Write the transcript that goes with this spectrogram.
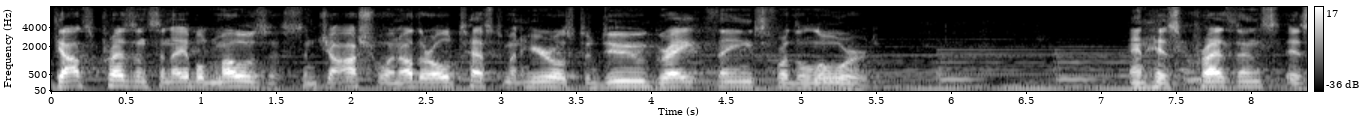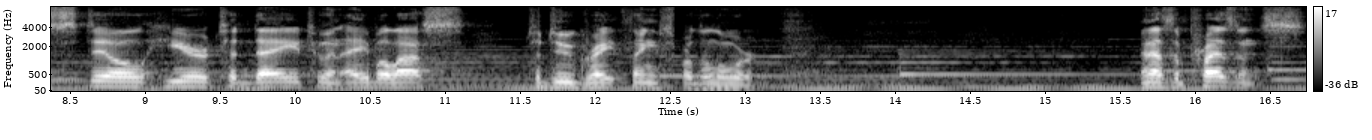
God's presence enabled Moses and Joshua and other Old Testament heroes to do great things for the Lord. And his presence is still here today to enable us to do great things for the Lord. And as the presence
